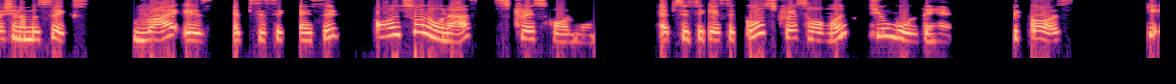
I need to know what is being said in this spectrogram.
Question number six why is abscisic acid also known as stress hormone abscisic acid को स्ट्रेस हार्मोन क्यों बोलते हैं? बिकॉज़ ये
